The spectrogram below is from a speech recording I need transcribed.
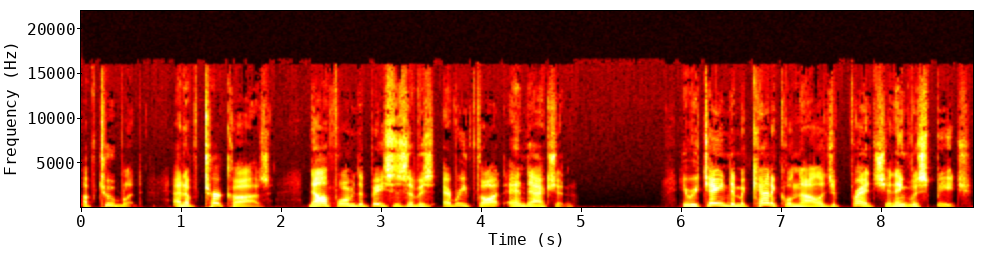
of Tublat, and of Terkoz now formed the basis of his every thought and action. He retained a mechanical knowledge of French and English speech.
